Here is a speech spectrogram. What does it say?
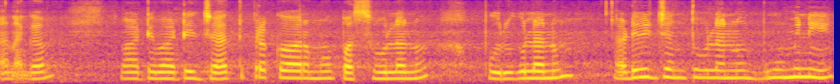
అనగా వాటి వాటి జాతి ప్రకారము పశువులను పురుగులను అడవి జంతువులను భూమిని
